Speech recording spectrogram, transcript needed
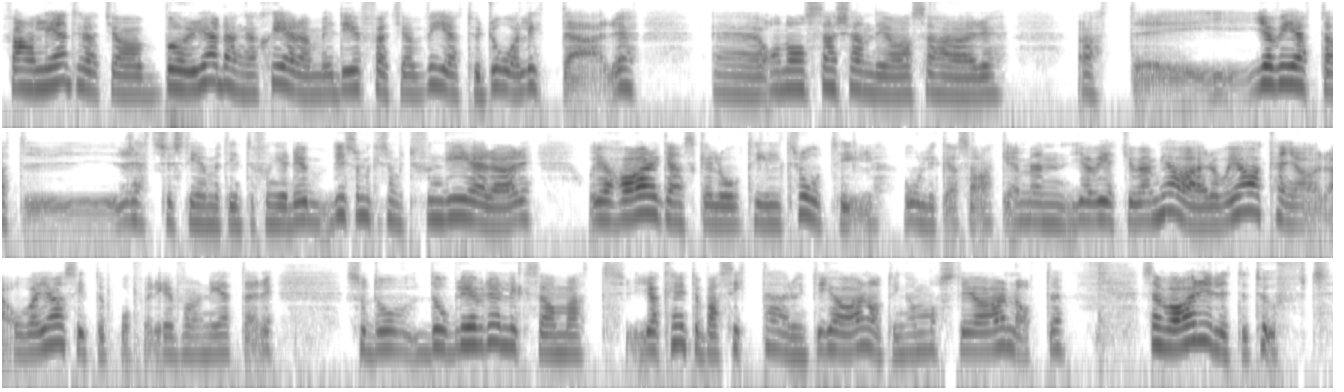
För anledningen till att jag började engagera mig det är för att jag vet hur dåligt det är. Eh, och någonstans kände jag så här att eh, jag vet att rättssystemet inte fungerar. Det, det är så mycket som inte fungerar. Och jag har ganska låg tilltro till olika saker. Men jag vet ju vem jag är och vad jag kan göra och vad jag sitter på för erfarenheter. Så då, då blev det liksom att jag kan inte bara sitta här och inte göra någonting. Jag måste göra något. Sen var det lite tufft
